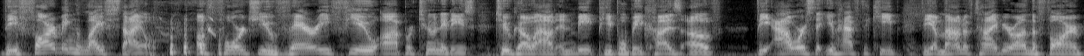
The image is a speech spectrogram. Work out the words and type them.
The farming lifestyle affords you very few opportunities to go out and meet people because of the hours that you have to keep, the amount of time you're on the farm,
